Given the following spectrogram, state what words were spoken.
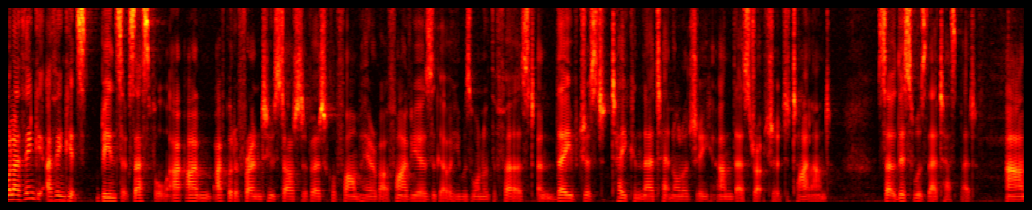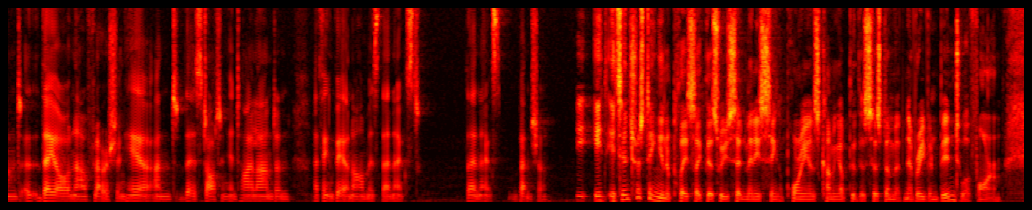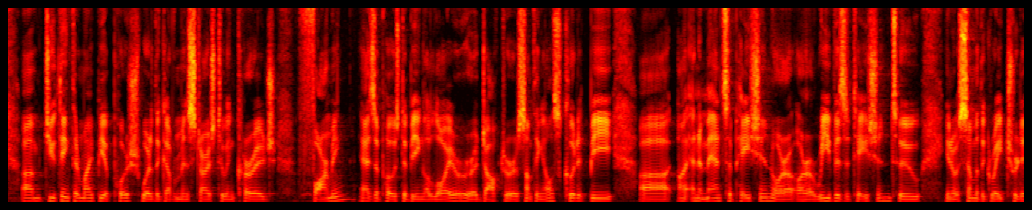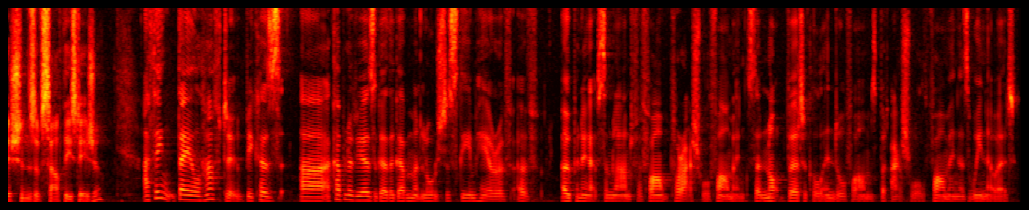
Well, I think I think it's been successful. I, I've got a friend who started a vertical farm here about five years ago. He was one of the first, and they've just taken their technology and their structure to Thailand. So this was their test bed, and uh, they are now flourishing here, and they're starting in Thailand, and I think Vietnam is their next their next venture. It, it's interesting in a place like this where you said many Singaporeans coming up through the system have never even been to a farm. Um, do you think there might be a push where the government starts to encourage farming as opposed to being a lawyer or a doctor or something else? Could it be uh, an emancipation or, or a revisitation to you know some of the great traditions of Southeast Asia? I think they'll have to because uh, a couple of years ago the government launched a scheme here of, of opening up some land for farm for actual farming. So not vertical indoor farms, but actual farming as we know it.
